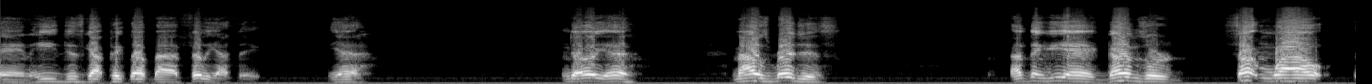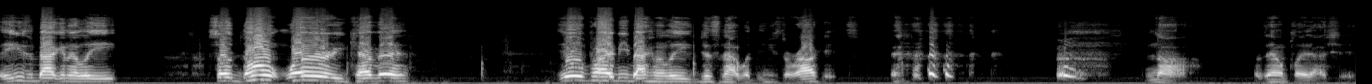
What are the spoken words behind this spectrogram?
and he just got picked up by Philly, I think. Yeah. Oh yeah. Miles Bridges. I think he had guns or something wild. He's back in the league. So don't worry, Kevin. You'll probably be back in the league, just not with the Houston Rockets. nah. They don't play that shit.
